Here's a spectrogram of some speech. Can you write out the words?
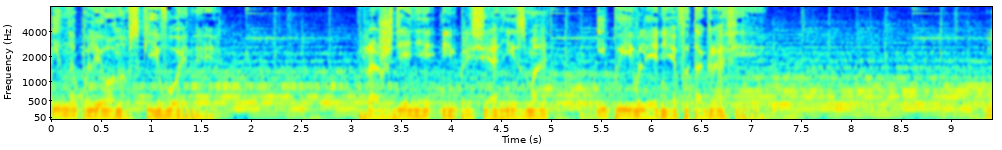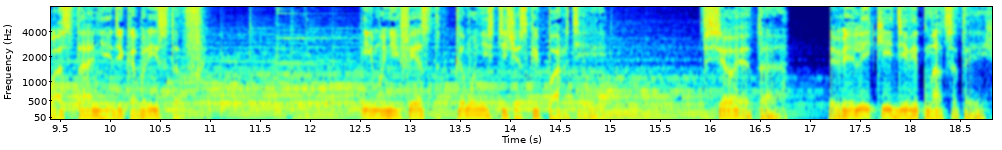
и наполеоновские войны – Рождение импрессионизма и появление фотографии. Восстание декабристов и манифест коммунистической партии. Все это Великий Девятнадцатый.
